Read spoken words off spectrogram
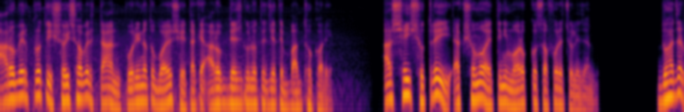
আরবের প্রতি শৈশবের টান পরিণত বয়সে তাকে আরব দেশগুলোতে যেতে বাধ্য করে। আর সেই সূত্রেই একসময় তিনি মরক্কো সফরে চলে যান। দু হাজার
